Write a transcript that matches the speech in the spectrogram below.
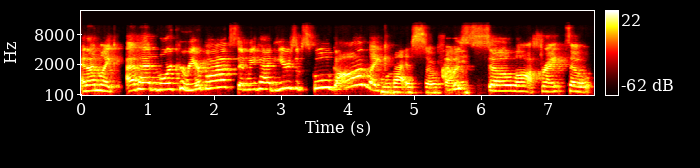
And I'm like, I've had more career paths than we've had years of school gone. Like, well, that is so funny. I was so lost, right? So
